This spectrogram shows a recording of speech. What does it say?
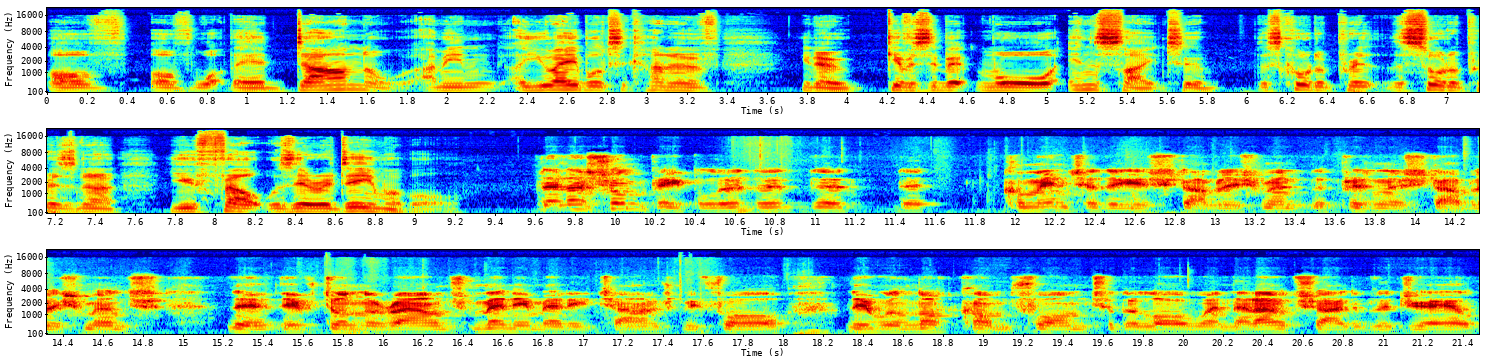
of of what they had done or i mean are you able to kind of you know give us a bit more insight to the sort of the sort of prisoner you felt was irredeemable? There are some people that, that, that, that come into the establishment, the prison establishments. They, they've done the rounds many, many times before. They will not conform to the law when they're outside of the jail,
